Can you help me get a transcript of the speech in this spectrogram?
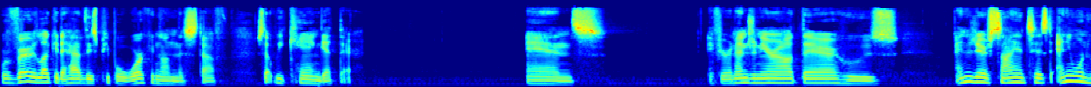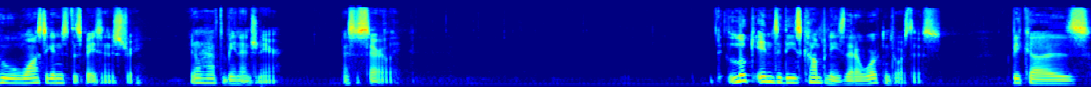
We're very lucky to have these people working on this stuff so that we can get there. And if you're an engineer out there who's engineer, scientist, anyone who wants to get into the space industry, you don't have to be an engineer necessarily. Look into these companies that are working towards this. Because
